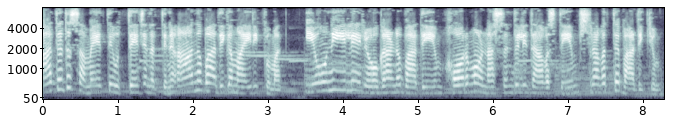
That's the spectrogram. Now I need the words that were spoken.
അതത് സമയത്തെ ഉത്തേജനത്തിന് ആനുപാതികമായിരിക്കും അത്. യോനിയിലെ രോഗാണുബാധയും ഹോർമോൺ അസന്തുലിതാവസ്ഥയും സ്രവത്തെ ബാധിക്കും.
